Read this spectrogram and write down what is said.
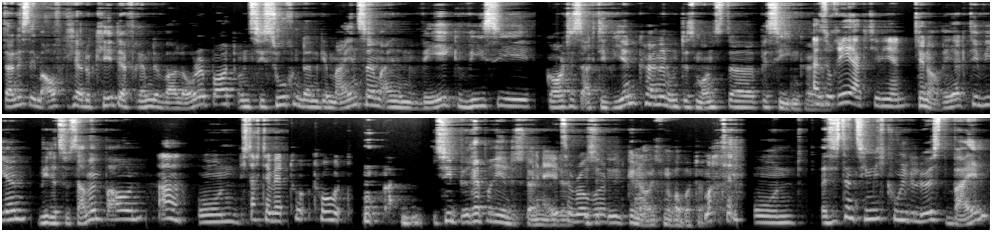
dann ist eben aufgeklärt, okay, der Fremde war Loaderbot und sie suchen dann gemeinsam einen Weg, wie sie Gortys aktivieren können und das Monster besiegen können. Also reaktivieren. genau, reaktivieren, wieder zusammenbauen Ah, und ich dachte, er wäre to tot. sie reparieren das dann It's wieder. Ist, genau, Ja. ist ein Roboter. Macht Sinn. Und es ist dann ziemlich cool gelöst, weil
